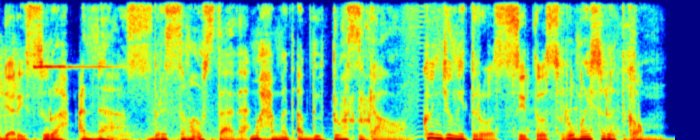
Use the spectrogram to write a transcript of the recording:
dari Surah An-Nas bersama Ustaz Muhammad Abdul Tuasikal. Kunjungi terus situs rumaisurat.com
